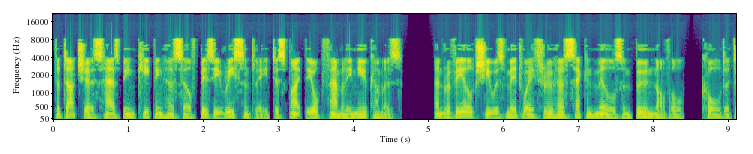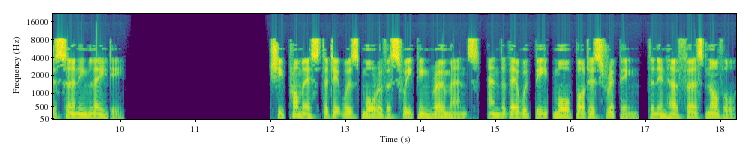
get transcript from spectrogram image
The Duchess has been keeping herself busy recently despite the York family newcomers, and revealed she was midway through her second Mills and Boon novel, called A Discerning Lady. She promised that it was more of a sweeping romance, and that there would be more bodice ripping, than in her first novel,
